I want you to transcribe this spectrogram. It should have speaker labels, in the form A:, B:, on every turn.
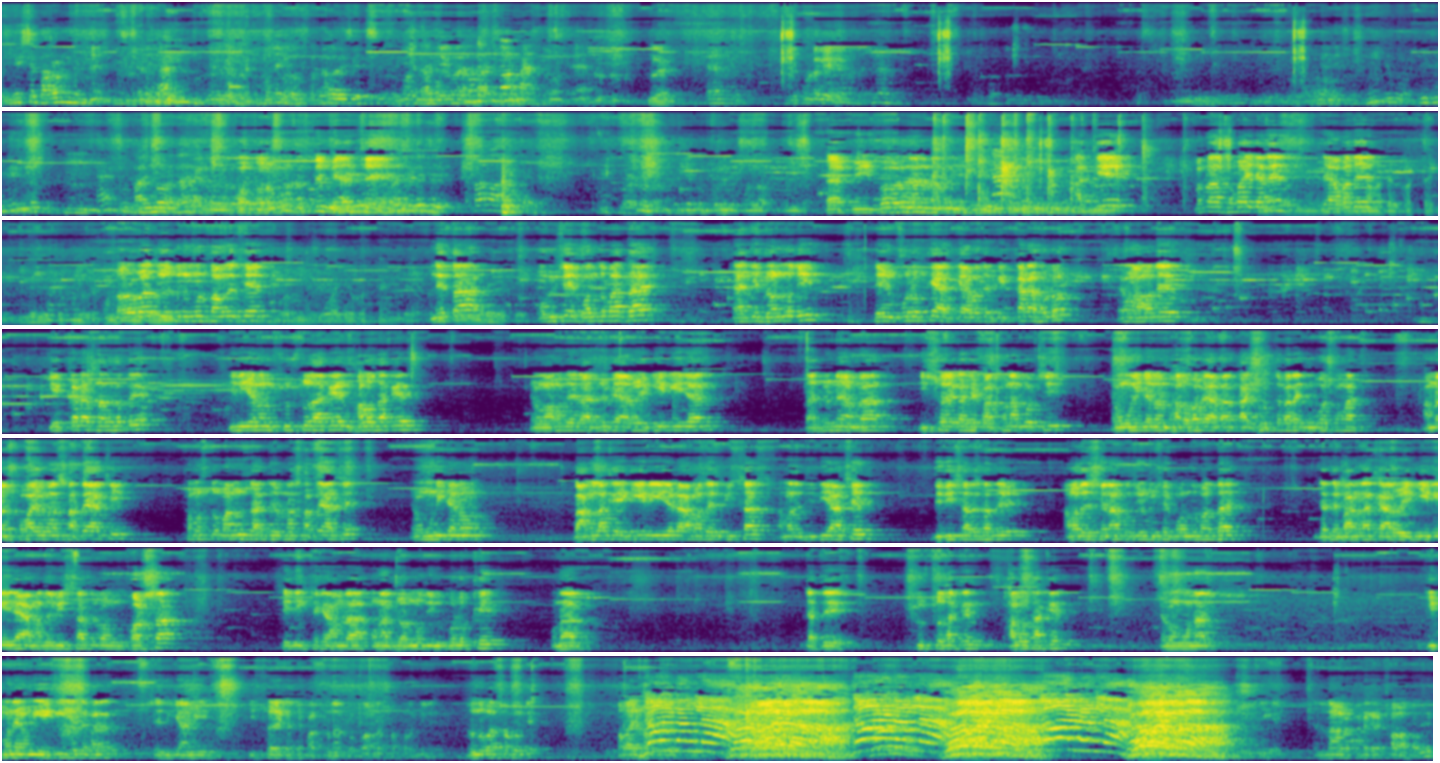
A: জিনিসটা দারুণ
B: হ্যাপি আজকে আপনারা সবাই জানেন যে আমাদের সর্বভারতীয় তৃণমূল কংগ্রেসের নেতা অভিষেক বন্দ্যোপাধ্যায় আজকে জন্মদিন, সেই উপলক্ষে আজকে আমাদের কেক কাটা হলো এবং আমাদের কেক কাটার সাথে সাথে তিনি যেন সুস্থ থাকেন, ভালো থাকেন এবং আমাদের রাজ্যকে আরও এগিয়ে নিয়ে যান, তার জন্য আমরা ঈশ্বরের কাছে প্রার্থনা করছি এবং উনি যেন ভালোভাবে আবার কাজ করতে পারে যুব সমাজ। আমরা সবাই ওনার সাথে আছি, সমস্ত মানুষ রাজ্যে ওনার সাথে আছে এবং উনি যেন বাংলাকে এগিয়ে নিয়ে যাবে, আমাদের বিশ্বাস, আমাদের দিদি আছেন। দিদির সাথে সাথে আমাদের সেনাপতি অভিষেক বন্দ্যোপাধ্যায়, যাতে বাংলাকে আরও এগিয়ে নিয়ে যায় আমাদের বিশ্বাস এবং ভরসা। সেই দিক থেকে আমরা ওনার জন্মদিন উপলক্ষে ওনার যাতে সুস্থ থাকেন ভালো থাকেন এবং ওনার জীবনে উনি এগিয়ে যেতে পারেন সেদিকে আমি ঈশ্বরের কাছে প্রার্থনা করব আমরা সকল মিলে। ধন্যবাদ সকলকে। সবাই
C: জয় বাংলা! খাওয়া হবে।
